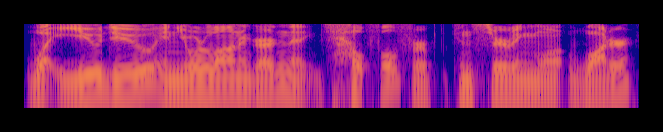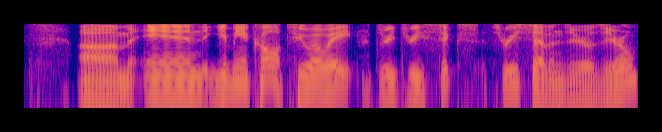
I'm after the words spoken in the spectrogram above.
what you do in your lawn and garden that's helpful for conserving water. Um, and give me a call, 208 336 3700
